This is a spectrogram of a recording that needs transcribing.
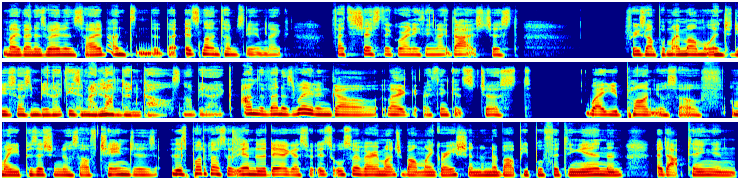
my Venezuelan side. And it's not in terms of being like fetishistic or anything like that. It's just, for example, my mom will introduce us and be like, these are my London girls. And I'll be like, I'm the Venezuelan girl. Like, I think it's just where you plant yourself and where you position yourself changes. This podcast, at the end of the day, I guess, is also very much about migration and about people fitting in and adapting and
